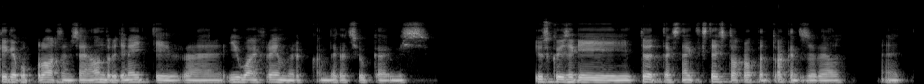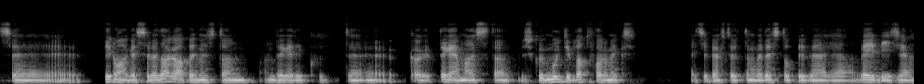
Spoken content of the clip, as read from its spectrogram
kõige populaarsem, see Androidi native eh, UI framework on tegelikult sihuke, mis justkui isegi töötaks näiteks desktop rakenduse peal et see firma, kes selle taga põhimõtteliselt on, on tegelikult äh, ka tegemas seda justkui multiplatvormiks. et see peaks töötama ka desktopi peal ja veebis ja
